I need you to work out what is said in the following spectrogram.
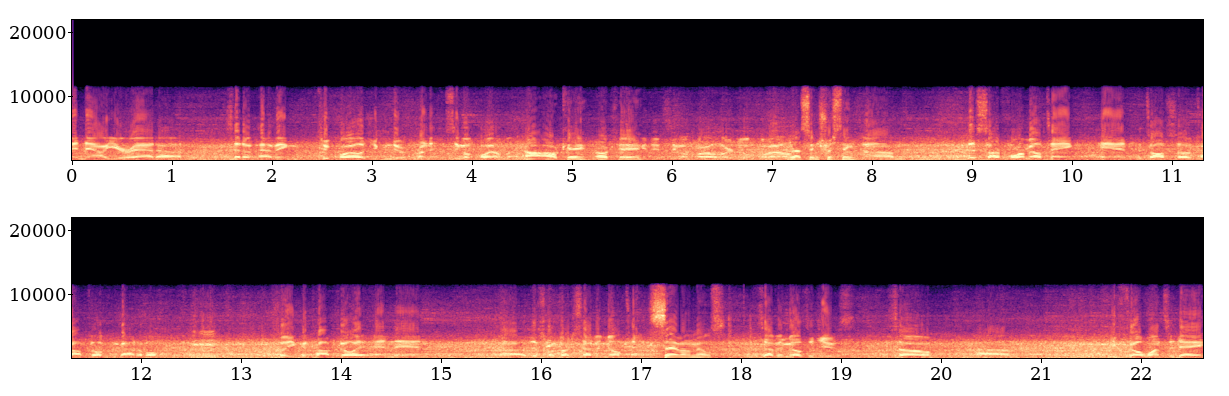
and now you're at uh, instead of having two coils, you can do it run it in single coil mode. Ah, okay, okay. You can do single coil or dual coil. That's interesting. Um, this is our four mil tank, and it's also top fill compatible. Mhm. So you can top fill it, and then uh, this one's our seven mil tank, Seven mils. seven mils of juice. So um, you fill once a day,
